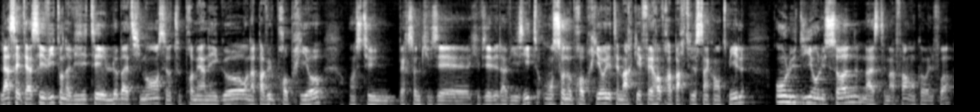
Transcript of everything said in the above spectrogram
Là, ça a été assez vite. On a visité le bâtiment, c'est notre toute première négo. On n'a pas vu le proprio. C'était une personne qui faisait, qui faisait la visite. On sonne au proprio. Il était marqué faire offre à partir de 50 000. On lui dit, on lui sonne. Bah, c'était ma femme encore une fois.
